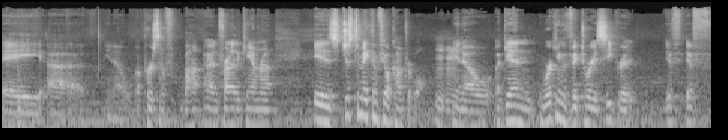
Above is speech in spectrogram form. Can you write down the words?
a uh, you know a person behind, in front of the camera, is just to make them feel comfortable. You know, again, working with Victoria's Secret, if if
